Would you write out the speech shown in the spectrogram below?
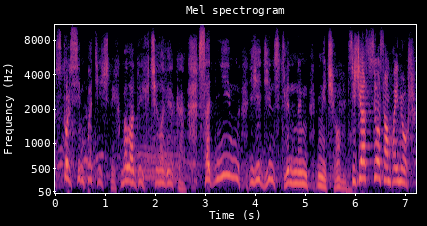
столь симпатичных молодых человека с одним единственным мечом? Сейчас все сам поймешь.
